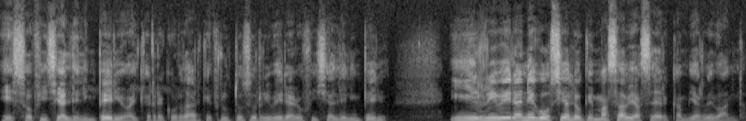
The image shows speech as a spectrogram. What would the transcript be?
es oficial del imperio, hay que recordar que Fructuoso Rivera era oficial del imperio, y Rivera negocia lo que más sabe hacer, cambiar de bando.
